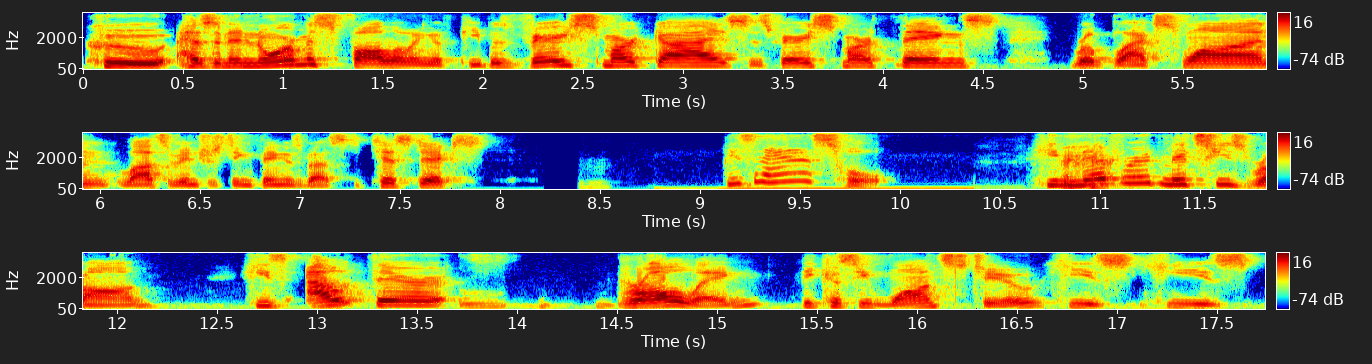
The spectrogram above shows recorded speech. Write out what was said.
who has an enormous following of people. He's very smart guy, says very smart things. Wrote Black Swan, lots of interesting things about statistics. He's an asshole. He never admits he's wrong. He's out there brawling because he wants to. He's he's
